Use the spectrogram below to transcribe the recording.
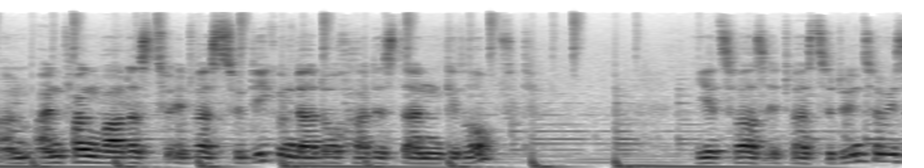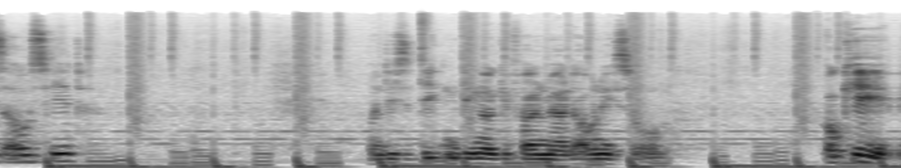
Am Anfang war das etwas zu dick und dadurch hat es dann getropft. Jetzt war es etwas zu dünn, so wie es aussieht. Und diese dicken Dinger gefallen mir halt auch nicht so. Okay,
